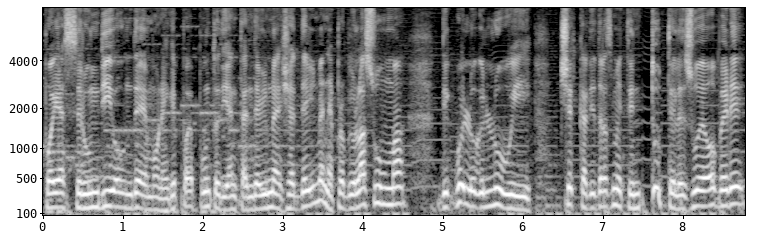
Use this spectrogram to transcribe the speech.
puoi essere un dio o un demone che poi appunto diventa in Devilman cioè Devilman è proprio la somma di quello che lui cerca di trasmettere in tutte le sue opere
